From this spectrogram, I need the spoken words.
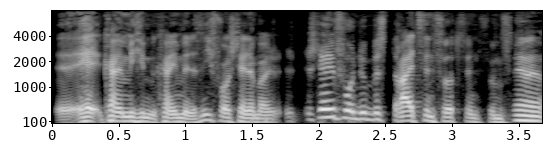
äh, kann, ich mich, kann ich mir das nicht vorstellen, aber stell dir vor, du bist 13, 14, 15. ja.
